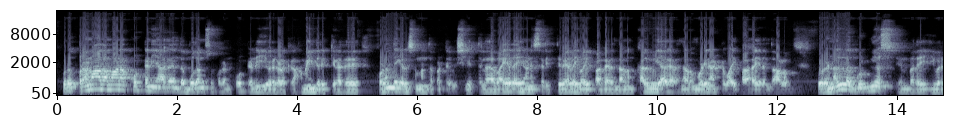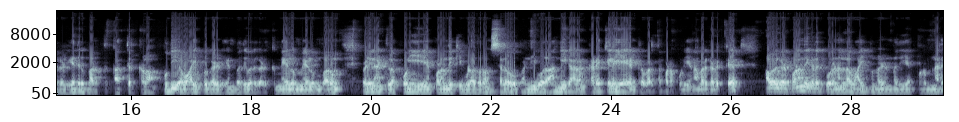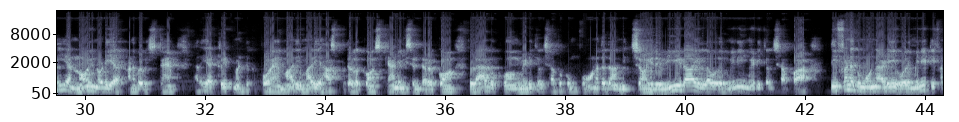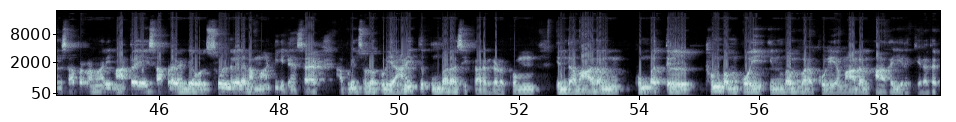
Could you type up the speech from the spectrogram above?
ஒரு பிரமாதமான கூட்டணியாக இந்த புதன் சுக்கரன் கூட்டணி இவர்களுக்கு அமைந்திருக்கிறது. குழந்தைகள் சம்பந்தப்பட்ட விஷயத்துல வயதை அனுசரித்து வேலை வாய்ப்பாக இருந்தாலும் கல்வியாக இருந்தாலும் வெளிநாட்டு வாய்ப்பாக இருந்தாலும் ஒரு நல்ல குட் நியூஸ் என்பதை இவர்கள் எதிர்பார்த்து காத்திருக்கலாம். புதிய வாய்ப்புகள் என்பது இவர்களுக்கு மேலும் மேலும் வரும். வெளிநாட்டுல போய் என் குழந்தைக்கு இவ்வளவு தூரம் செலவு பண்ணி ஒரு அங்கீகாரம் கிடைக்கலையே என்று வருத்தப்படக்கூடிய நபர்களுக்கு அவர்கள் குழந்தைகளுக்கு ஒரு நல்ல வாய்ப்புகள் என்பது ஏற்படும். நிறைய நோய் நொடிய அனுபவிச்சிட்டேன். நிறைய ட்ரீட்மெண்ட்டுக்கு போகிறேன் மாறி மாறி ஹாஸ்பிட்டலுக்கும் ஸ்கேனிங் சென்டருக்கும் லேபுக்கும் மெடிக்கல் ஷாப்புக்கும் போனது தான் மிச்சம். இது வீடா இல்லை ஒரு மினி மெடிக்கல் ஷாப்பா டிஃபனுக்கு முன்னாடி ஒரு மினி டிஃபன் சாப்பிட்ற மாதிரி மாத்திரையை சாப்பிட வேண்டிய ஒரு சூழ்நிலையில நான் மாட்டிக்கிட்டேன் சார் அப்படின்னு சொல்லக்கூடிய அனைத்து கும்பராசிக்காரர்களுக்கும் இந்த மாதம் கும்பத்தில் துன்பம் போய் இன்பம் வரக்கூடிய மாதம் ஆக இருக்கிறது.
